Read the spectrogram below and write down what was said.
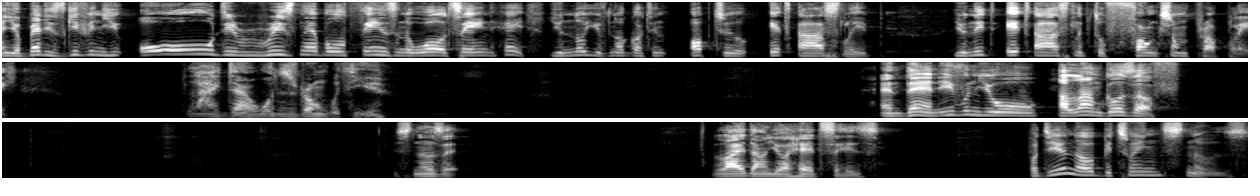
And your bed is giving you all the reasonable things in the world, saying, Hey, you know you've not gotten up to eight hours sleep. You need eight hours sleep to function properly. Lie down. What is wrong with you? And then even your alarm goes off. You snooze it. Lie down, your head says. But do you know between snooze,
